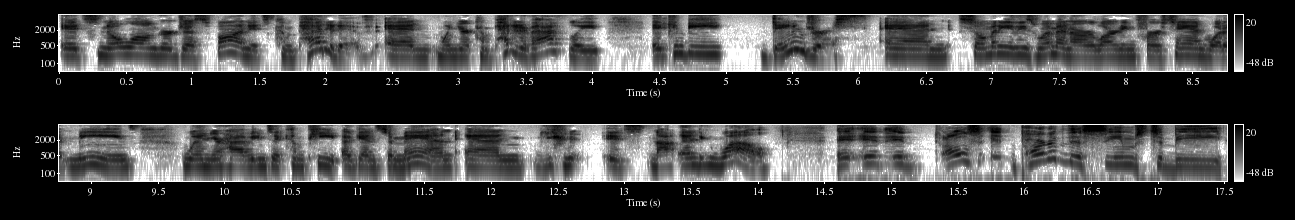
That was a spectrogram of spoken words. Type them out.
it's no longer just fun, it's competitive. And when you're a competitive athlete, it can be dangerous. And so many of these women are learning firsthand what it means when you're having to compete against a man and you, it's not ending well. It, it, it also, it, part of this seems to be,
